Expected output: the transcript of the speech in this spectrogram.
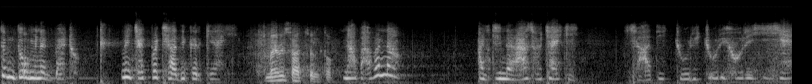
तुम दो मिनट बैठो। मैं झटपट शादी करके आई। मैं भी साथ चलता हूँ। ना बाबा ना। आंटी नाराज़ हो जाएगी। शादी चोरी चोरी हो रही है।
